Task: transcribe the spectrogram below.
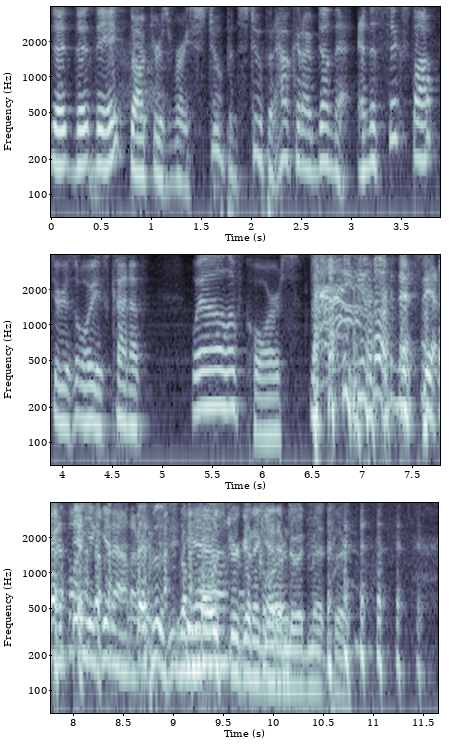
the, the the Eighth Doctor is very stupid, stupid. How could I have done that? And the Sixth Doctor is always kind of, well, of course. you know, and that's it. That's all you get out of it. that's the Yeah, most you're going to get him to admit to.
